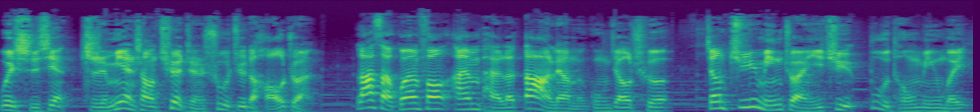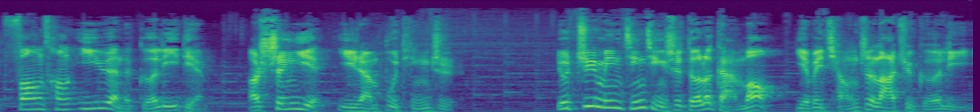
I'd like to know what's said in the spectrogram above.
为实现纸面上确诊数据的好转，拉萨官方安排了大量的公交车，将居民转移去不同名为“方舱医院”的隔离点，而深夜依然不停止。有居民仅仅是得了感冒，也被强制拉去隔离，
